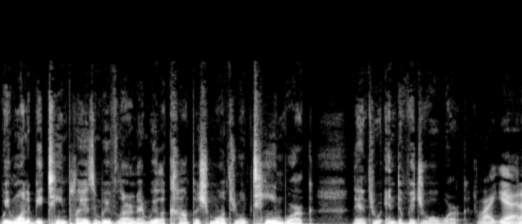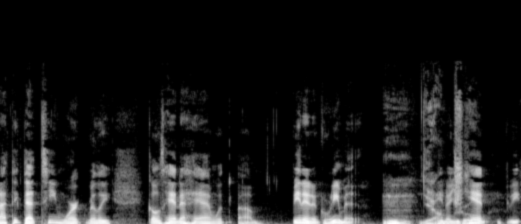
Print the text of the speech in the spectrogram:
we want to be team players, and we've learned, man, we'll accomplish more through teamwork than through individual work. Right. Yeah. And I think that teamwork really goes hand in hand with um, being in agreement. Mm, yeah, you know, you true. can't be,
